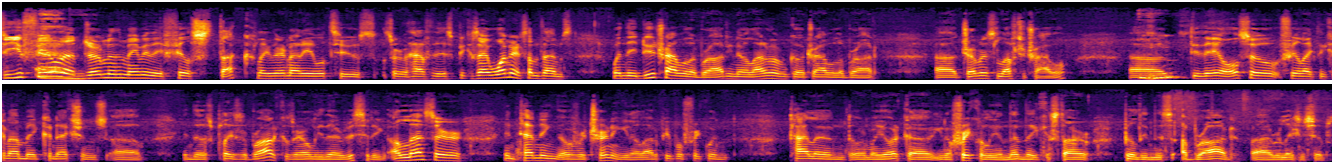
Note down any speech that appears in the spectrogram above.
Do you feel um, that Germans maybe they feel stuck, like they're not able to sort of have this? Because I wonder sometimes when they do travel abroad. You know, a lot of them go travel abroad. Uh, Germans love to travel. Uh, mm-hmm. Do they also feel like they cannot make connections uh, in those places abroad because they're only there visiting, unless they're intending of returning. You know, a lot of people frequent Thailand or Mallorca, you know, frequently, and then they can start building this abroad uh, relationships.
